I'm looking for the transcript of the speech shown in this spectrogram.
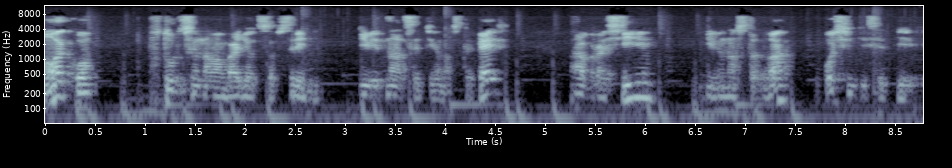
Молоко. В Турции нам обойдется в среднем 19,95, а в России 92,89.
